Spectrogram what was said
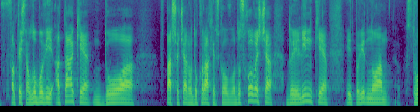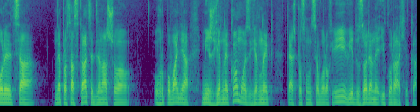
фактично лобові атаки до в першу чергу до Курахівського водосховища, до Єлінки. І відповідно створюється непроста ситуація для нашого угрупування між гірником. Ось гірник теж просунувся ворог, і від Зоряне і Курахівка.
